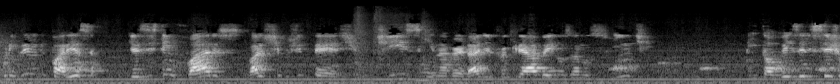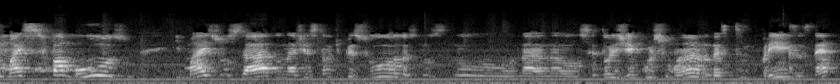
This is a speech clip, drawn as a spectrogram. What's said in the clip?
por incrível que pareça, que existem vários, vários tipos de teste. O DISC, na verdade, ele foi criado aí nos anos 20 e talvez ele seja o mais famoso e mais usado na gestão de pessoas, nos, no, setores de recurso humano, das empresas, né?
